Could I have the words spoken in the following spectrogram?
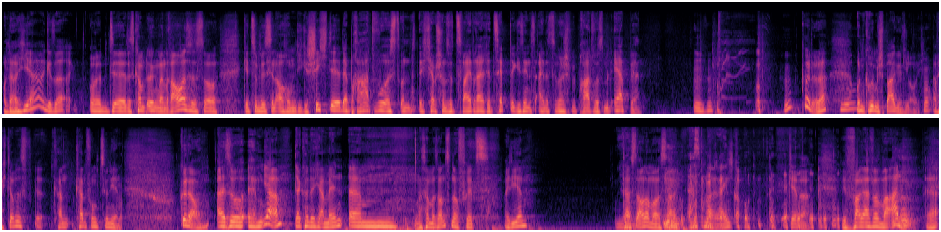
Und da habe ich ja gesagt. Und äh, das kommt irgendwann raus. Es so, geht so ein bisschen auch um die Geschichte der Bratwurst. Und ich habe schon so zwei, drei Rezepte gesehen. Das eine ist zum Beispiel Bratwurst mit Erdbeeren. Hm? Gut, oder? Und grünem Spargel, glaube ich. Aber ich glaube, das äh, kann, kann funktionieren. Genau. Also, ähm, ja, da könnt ihr euch anmelden. Ähm, was haben wir sonst noch, Fritz? Bei dir? Darfst du auch noch mal was sagen? Erstmal reinkommen. genau. Wir fangen einfach mal an. Ja,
